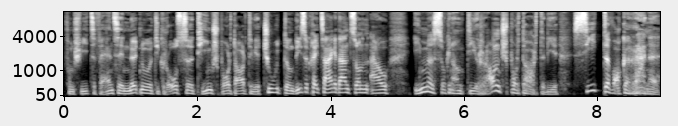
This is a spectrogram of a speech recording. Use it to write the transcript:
vom Schweizer Fernsehen nicht nur die grossen Teamsportarten wie Shooter und Eishockey zeigen haben, sondern auch immer sogenannte Randsportarten wie Seitenwagenrennen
